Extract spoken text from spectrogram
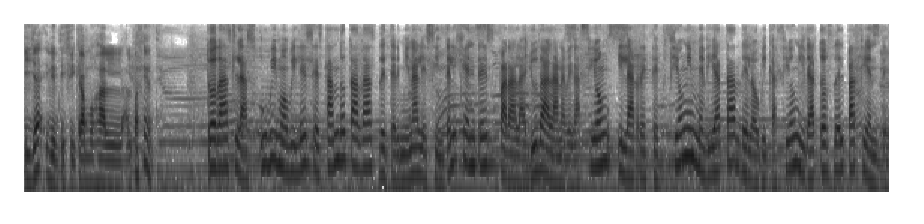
y ya identificamos al, al paciente. Todas las UBI móviles están dotadas de terminales inteligentes para la ayuda a la navegación y la recepción inmediata de la ubicación y datos del paciente.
